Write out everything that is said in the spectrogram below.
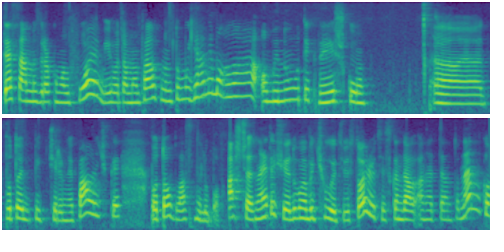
Те саме з Роком Алфоєм і Готомом Фелтоном, тому я не могла оминути книжку е, по той бік чарівної палички, по то, власне, любов. А ще знаєте, що я думаю, ви чули цю історію, цей скандал Анетти Антоненко,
